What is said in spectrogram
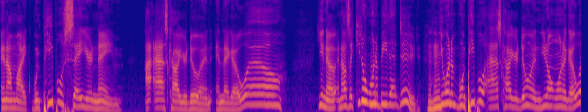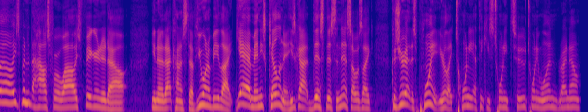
and I'm like, when people say your name, I ask how you're doing, and they go, well, you know, and I was like, you don't want to be that dude. You want to, when people ask how you're doing, you don't want to go, well, he's been at the house for a while, he's figuring it out, you know, that kind of stuff. You want to be like, yeah, man, he's killing it. He's got this, this, and this. I was like, because you're at this point, you're like 20, I think he's 22, 21 right now,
